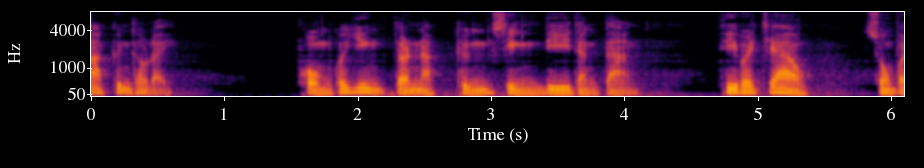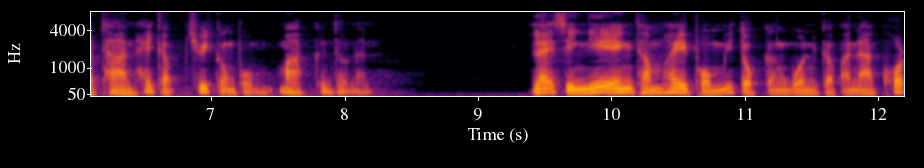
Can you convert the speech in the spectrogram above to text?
มากขึ้นเท่าไหร่ ผมก็ยิ่งตระหนักถึงสิ่งดีต่างๆ ที่พระเจ้าทรงประทานให้กับชีวิตของผมมากขึ้นเท่านั้น และสิ่งนี้เองทำให้ผมวิตกกังวลกับอนาคต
